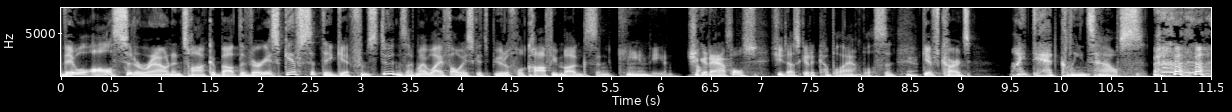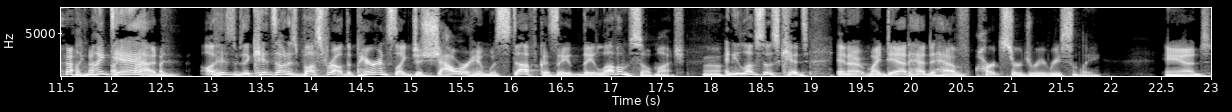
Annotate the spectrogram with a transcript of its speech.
they will all sit around and talk about the various gifts that they get from students. Like my wife always gets beautiful coffee mugs and candy. And Mm-hmm. She get apples. She does get a couple apples and gift cards. My dad cleans house. like my dad, uh, his the kids on his bus route, the parents like just shower him with stuff because they they love him so much, and he loves those kids. And I, my dad had to have heart surgery recently, and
